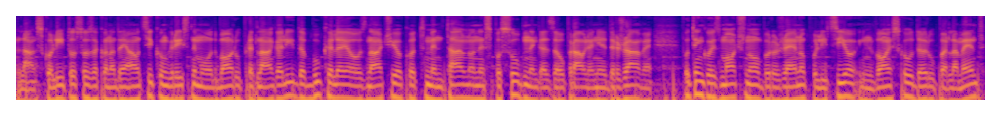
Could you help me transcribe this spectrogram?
Lansko leto so zakonodajalci kongresnemu odboru predlagali, da Bukeleja označijo kot mentalno nesposobnega za upravljanje države, potem ko je z močno oboroženo policijo in vojsko vdrl v parlament,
